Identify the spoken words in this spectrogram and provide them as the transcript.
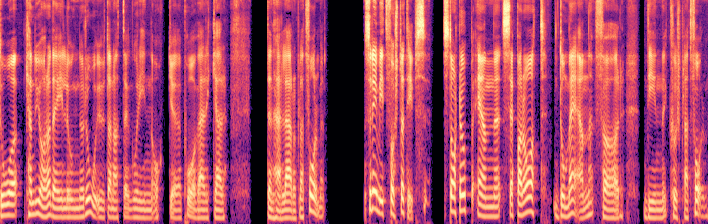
Då kan du göra det i lugn och ro utan att det går in och eh, påverkar den här läroplattformen. Så det är mitt första tips. Starta upp en separat domän för din kursplattform.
